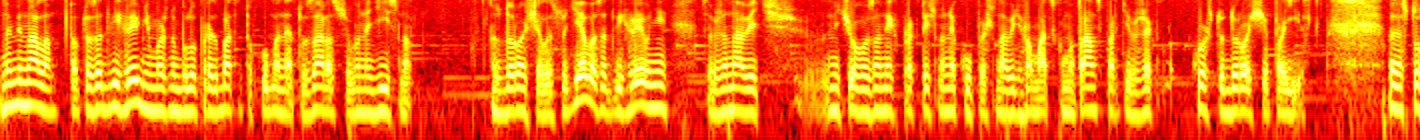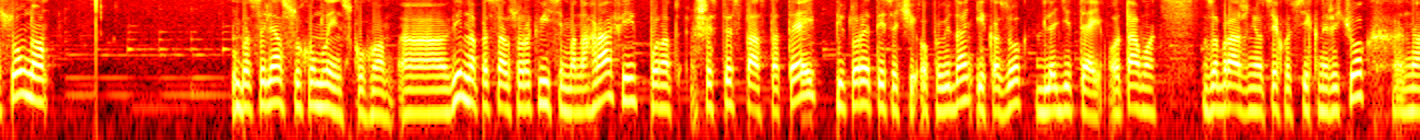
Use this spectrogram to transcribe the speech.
номіналом. Тобто за 2 гривні можна було придбати таку монету. Зараз, що вона дійсно здорожчали суттєво, за 2 гривні це вже навіть нічого за них практично не купиш. Навіть в громадському транспорті вже коштує дорожче проїзд. Е, Стосовно Василя Сухомлинського. Е, Він написав 48 монографій, понад 600 статей, півтори тисячі оповідань і казок для дітей. Отам зображення оцих от книжечок на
